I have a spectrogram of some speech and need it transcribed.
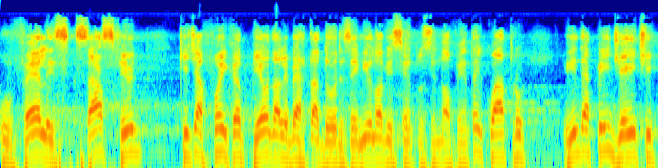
o Vélez Sarsfield, que já foi campeão da Libertadores em 1994, o Independiente,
